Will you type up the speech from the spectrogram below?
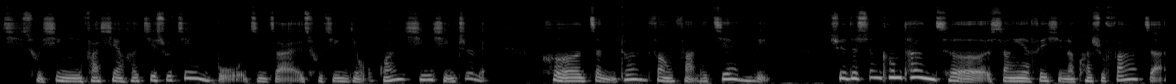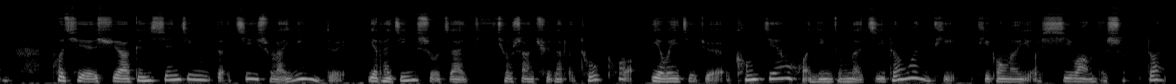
基础性发现和技术进步，正在促进有关新型治疗。和诊断方法的建立，随着深空探测、商业飞行的快速发展，迫切需要更先进的技术来应对。液态金属在地球上取得了突破，也为解决空间环境中的极端问题提供了有希望的手段。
